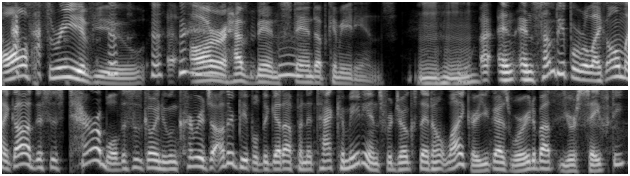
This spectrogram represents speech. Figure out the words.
all three of you are have been stand-up comedians. hmm Uh, and and some people were like, "Oh my god, this is terrible. This is going to encourage other people to get up and attack comedians for jokes they don't like." Are you guys worried about your safety?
